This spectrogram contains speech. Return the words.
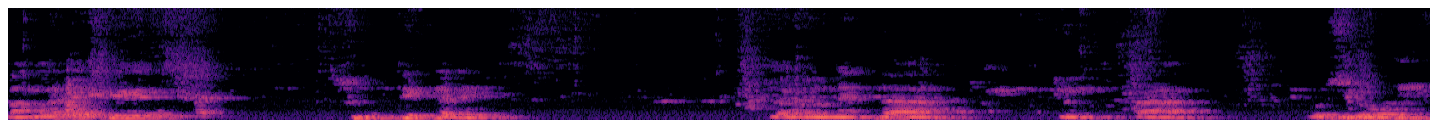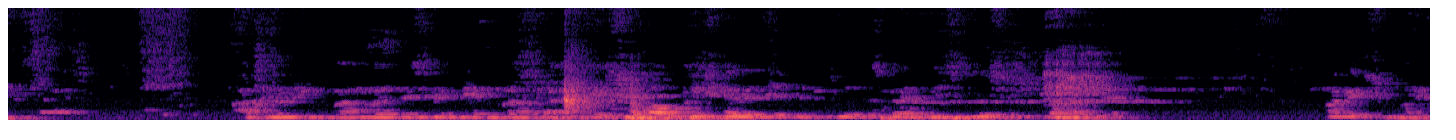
বাংলাদেশের সত্যিকারে জননেতা যোদ্ধা কুশল আধুনিক বাংলাদেশের নির্মাতা এই সব বিষয়ে যদি চলছে বিশ্লেষণ করা যায় অনেক সময়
